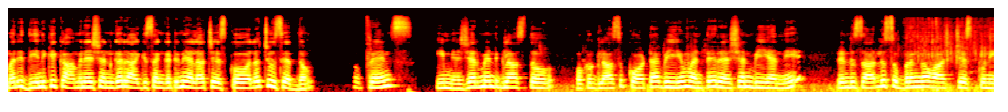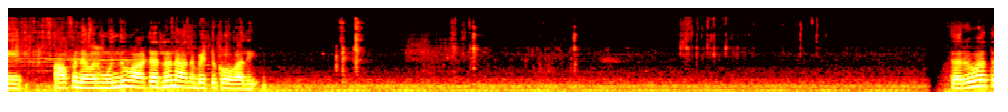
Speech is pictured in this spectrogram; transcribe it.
మరి దీనికి కాంబినేషన్గా రాగి సంగటిని ఎలా చేసుకోవాలో చూసేద్దాం. ఫ్రెండ్స్ ఈ మెజర్మెంట్ గ్లాస్తో ఒక గ్లాసు కోటా బియ్యం అంటే రేషన్ బియ్యాన్ని రెండుసార్లు శుభ్రంగా వాష్ చేసుకుని హాఫ్ అన్ అవర్ ముందు వాటర్లో నానబెట్టుకోవాలి. తరువాత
